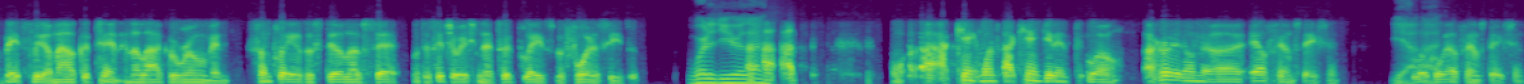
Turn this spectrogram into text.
basically a malcontent in the locker room, and some players are still upset with the situation that took place before the season. Where did you hear that? I, I, I can't. Once I can't get into. Well, I heard it on the uh, FM station. Yeah, local FM station.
